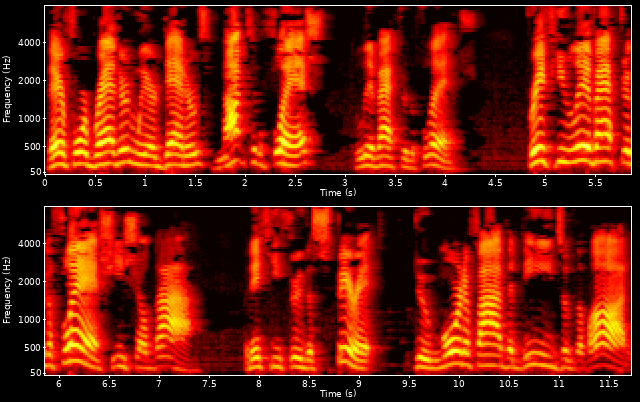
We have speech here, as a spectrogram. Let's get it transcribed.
Therefore, brethren, we are debtors, not to the flesh, to live after the flesh. For if you live after the flesh, ye shall die. But if ye through the Spirit do mortify the deeds of the body,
